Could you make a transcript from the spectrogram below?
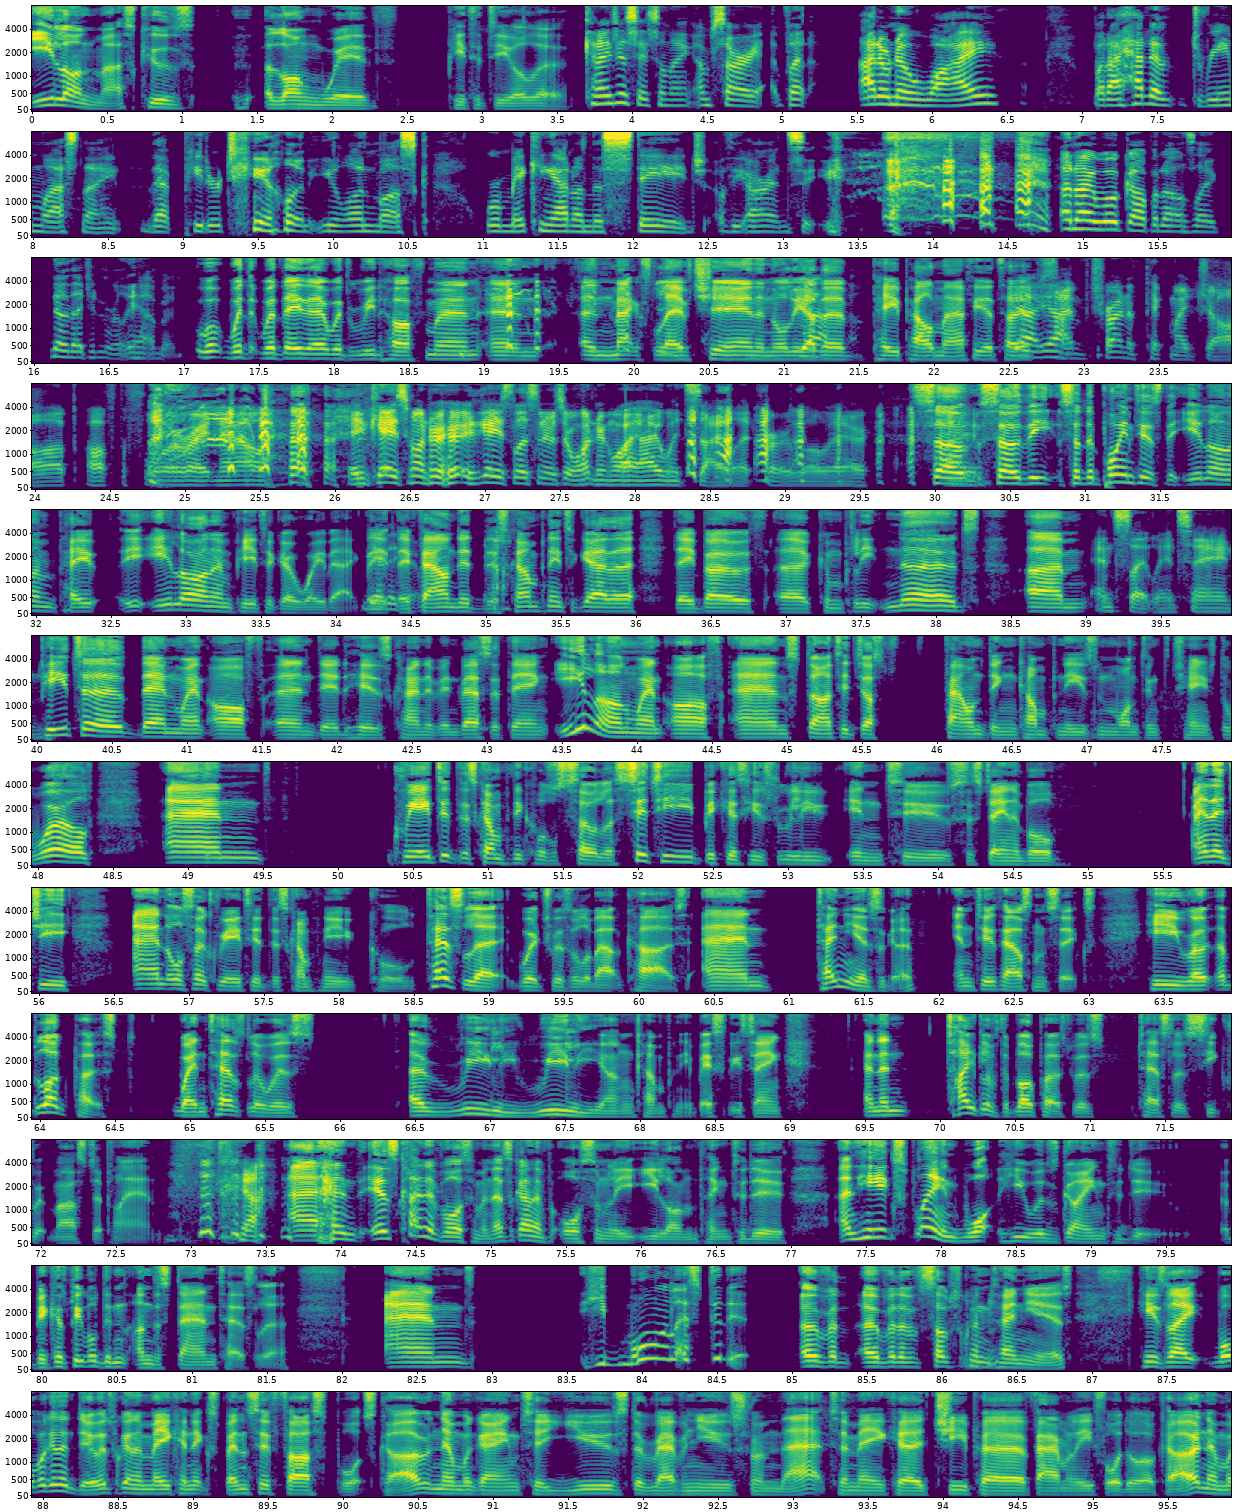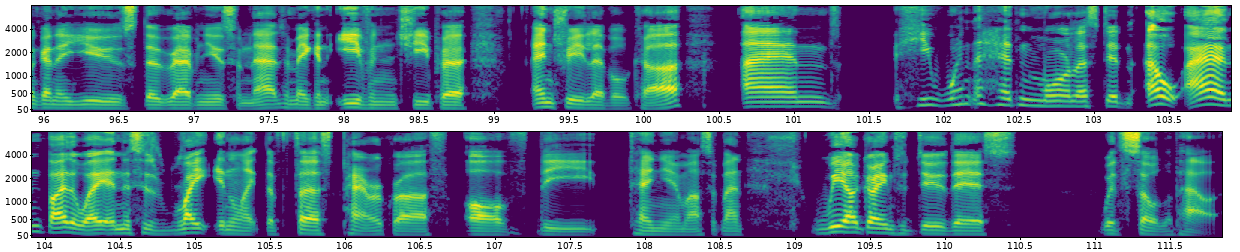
Elon Musk, who's along with Peter uh, Can I just say something? I'm sorry, but I don't know why, but I had a dream last night that Peter Thiel and Elon Musk were making out on the stage of the RNC. and I woke up and I was like, no, that didn't really happen. were, were were they there with Reid Hoffman and and Max Levchin and all the Yeah. other PayPal mafia types? yeah. yeah. I'm trying to pick my jaw up off the floor right now. in case wonder, in case listeners are wondering why I went silent for a little there. So so the so the point is that Elon and Pay, Elon and Peter go way back. They Yeah, they they founded this company together. They both are complete nerds. Um, And slightly insane. Peter then went off and did his kind of investor thing. Elon went off and started just founding companies and wanting to change the world and created this company called Solar City because he's really into sustainable energy and also created this company called Tesla, which was all about cars. And 10 years ago, in 2006, he wrote a blog post when Tesla was a really, really young company, basically saying, and then title of the blog post was Tesla's secret master plan. Yeah. and it's kind of awesome, and that's a kind of awesomely Elon thing to do. And he explained what he was going to do because people didn't understand Tesla, and he more or less did it over over the subsequent mm-hmm. 10 years he's like what we're going to do is we're going to make an expensive fast sports car and then we're going to use the revenues from that to make a cheaper family four door car and then we're going to use the revenues from that to make an even cheaper entry level car and he went ahead and more or less did oh and by the way and this is right in like the first paragraph of the 10 year master plan we are going to do this with solar power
